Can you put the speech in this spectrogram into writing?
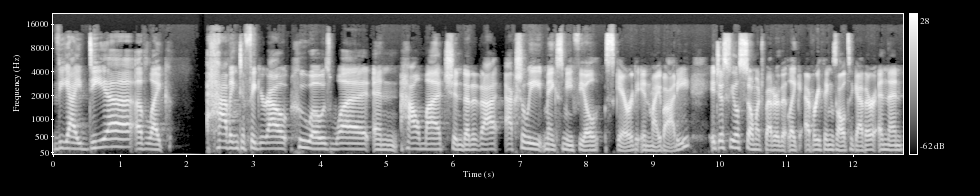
the idea of like having to figure out who owes what and how much and da da da actually makes me feel scared in my body. It just feels so much better that like everything's all together. And then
